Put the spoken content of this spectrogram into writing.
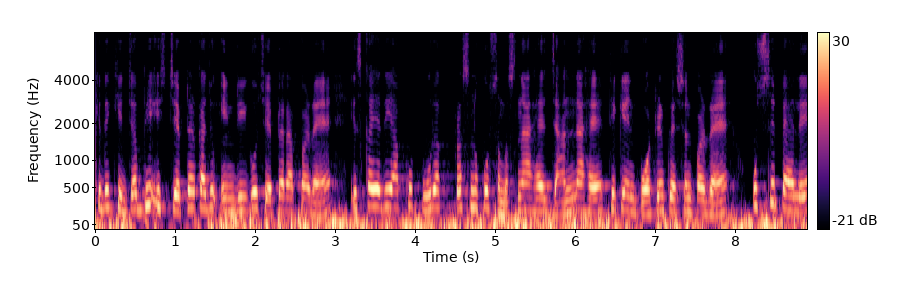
कि देखिए, जब भी इस चैप्टर का जो इंडिगो चैप्टर आप पढ़ रहे हैं, इसका यदि आपको पूरा प्रश्न को समझना है, जानना है, ठीक है इंपॉर्टेंट क्वेश्चन पढ़ रहे हैं, उससे पहले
